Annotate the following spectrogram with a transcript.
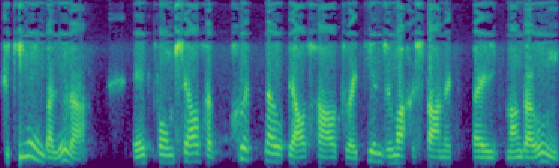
Fikile en Balula het vir homself 'n groot knou op die hals gehaal toe hy teen Zuma gestaan het by Mangaung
